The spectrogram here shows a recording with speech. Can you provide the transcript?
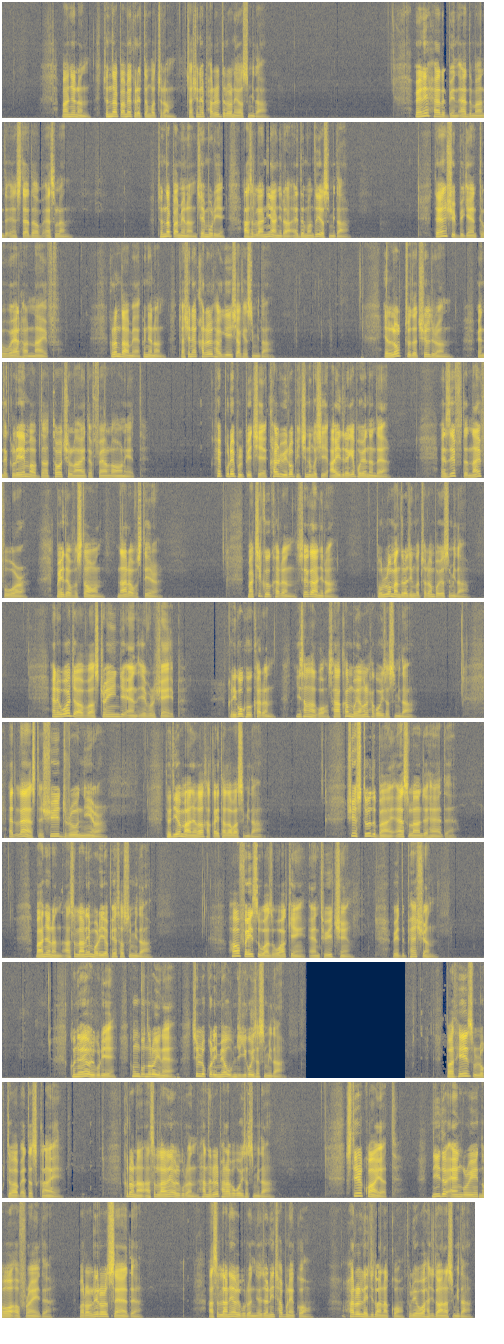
마녀는 전날 밤에 그랬던 것처럼 자신의 팔을 드러내었습니다. When it had been Edmund instead of Aslan. 전날 밤에는 제물이 아슬란이 아니라 에드먼드였습니다. Then she began to whet her knife. 그런 다음에 그녀는 자신의 칼을 갈기 시작했습니다. It looked to the children when the gleam of the torchlight fell on it. 횃불의 불빛이 칼 위로 비치는 것이 아이들에게 보였는데 as if the knife were made of stone, not of steel. 마치 그 칼은 쇠가 아니라 돌로 만들어진 것처럼 보였습니다. And it was of a strange and evil shape. 그리고 그 칼은 이상하고 사악한 모양을 하고 있었습니다. At last she drew near. 드디어 마녀가 가까이 다가왔습니다. She stood by Aslan's head. 마녀는 아슬란의 머리 옆에 섰습니다. Her face was working and twitching with passion. 그녀의 얼굴이 흥분으로 인해 실룩거리며 움직이고 있었습니다. But his looked up at the sky. 그러나 아슬란의 얼굴은 하늘을 바라보고 있었습니다. Still quiet, neither angry nor afraid, but a little sad. 아슬란의 얼굴은 여전히 차분했고 화를 내지도 않았고 두려워하지도 않았습니다.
